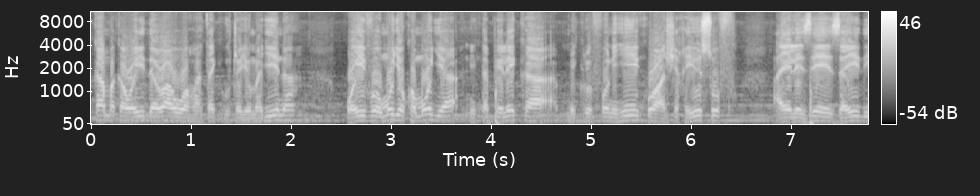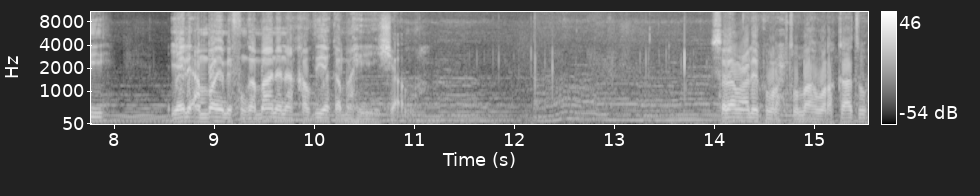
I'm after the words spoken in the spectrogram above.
kama kawaida wao hawataki kutajwa majina. Kwa hivyo moja kwa moja nitapeleka mikrofoni hii kwa Sheikh Yusuf aelezee zaidi yale ambayo yamefungamana na kadhia kama hii inshallah. Assalamu عليكم ورحمة الله وبركاته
